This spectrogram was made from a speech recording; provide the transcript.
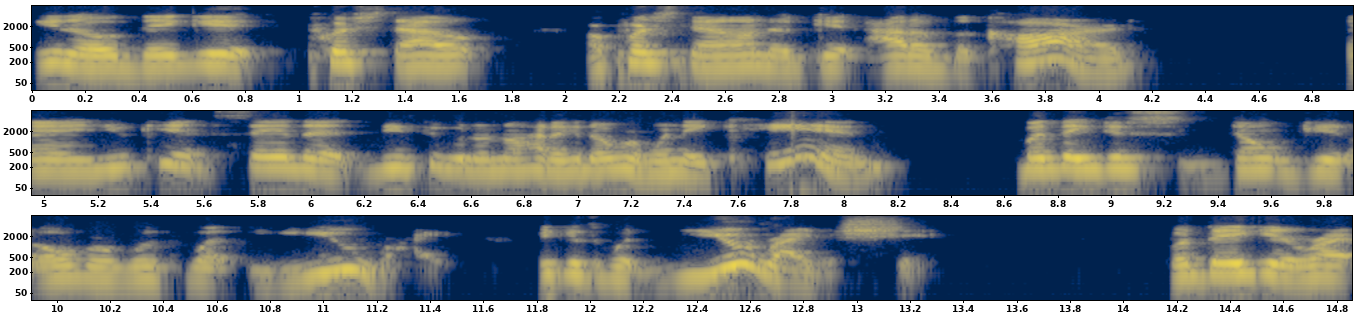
you know, they get pushed out or pushed down or get out of the card. And you can't say that these people don't know how to get over when they can, but they just don't get over with what you write because what you write is shit. But they get right,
